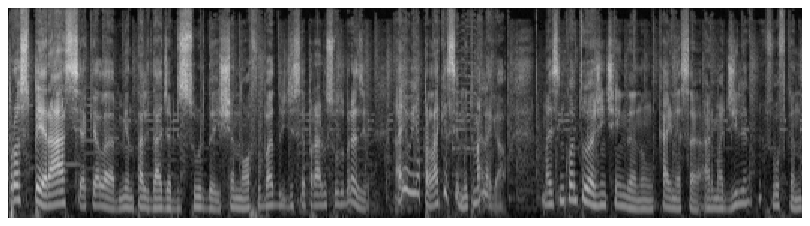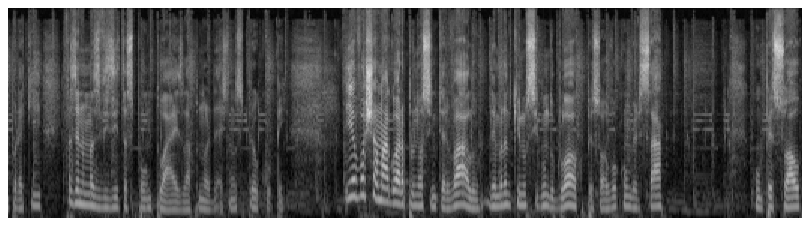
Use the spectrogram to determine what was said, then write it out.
prosperasse aquela mentalidade absurda e xenófoba de separar o sul do Brasil. Aí eu ia para lá que ia ser muito mais legal. Mas enquanto a gente ainda não cai nessa armadilha, eu vou ficando por aqui, fazendo umas visitas pontuais lá pro Nordeste, não se preocupem. E eu vou chamar agora para o nosso intervalo, lembrando que no segundo bloco, pessoal, eu vou conversar com o pessoal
